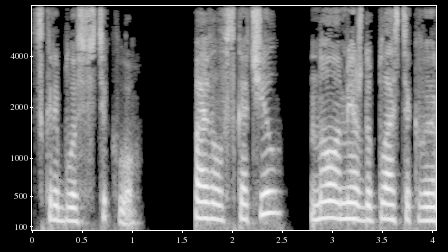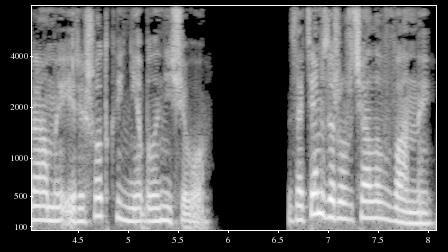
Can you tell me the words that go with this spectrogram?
Скреблось в стекло. Павел вскочил, но между пластиковой рамой и решеткой не было ничего. Затем зажурчало в ванной.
